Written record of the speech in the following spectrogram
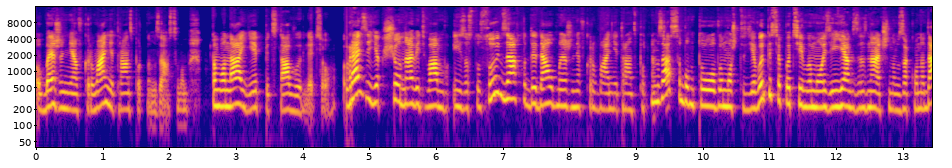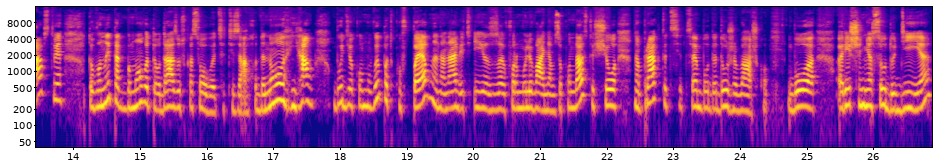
обмеження в керуванні транспортним засобом. То вона є підставою для цього. В разі, якщо навіть вам і застосують заходи да, обмеження в керуванні транспортним засобом, то ви можете з'явитися по цій вимозі, як зазначено в законодавстві, то вони, так би мовити, одразу скасовуються ті заходи. Ну я в будь-якому випадку впевнена, навіть із формулюванням в законодавстві, що на практиці це буде дуже важко, бо рішення суду діє,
